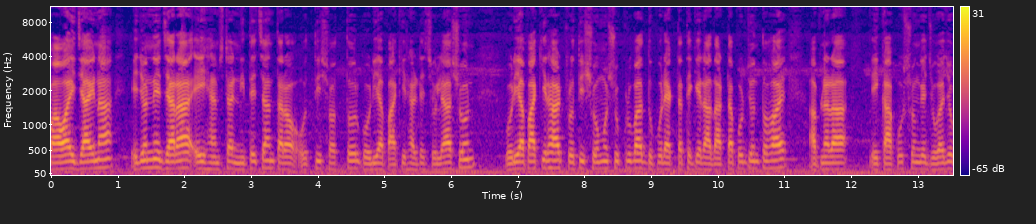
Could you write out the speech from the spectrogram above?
পাওয়াই যায় না। এই জন্যে যারা এই হ্যামস্টার নিতে চান, তারা অতি সত্বর গড়িয়া পাখির হাটে চলে আসুন। গড়িয়া পাখির হাট প্রতি সোম শুক্রবার দুপুর একটা থেকে রাত আটটা পর্যন্ত হয়। আপনারা এই কাকুর সঙ্গে যোগাযোগ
